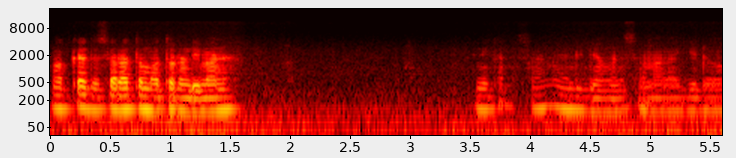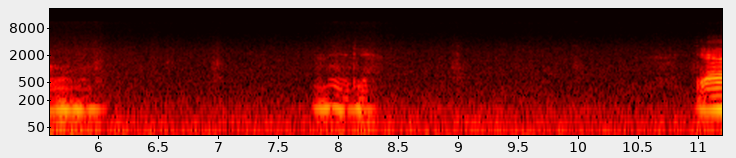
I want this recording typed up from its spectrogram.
Oke, terserah tuh mau turun di mana. Ini kan sama, ya, jangan sama lagi dong. Mana ya dia? Ya,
